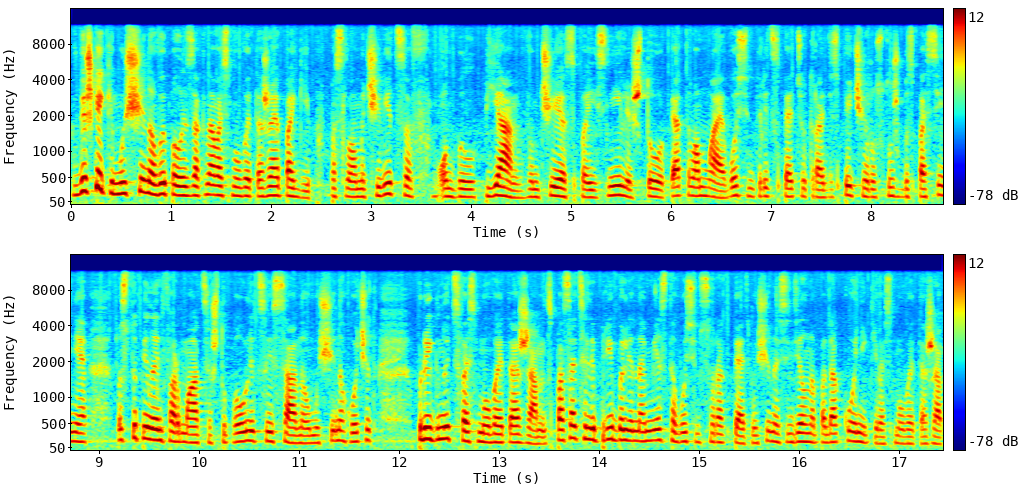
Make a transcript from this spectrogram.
В Бишкеке мужчина выпал из окна восьмого этажа и погиб. По словам очевидцев, он был пьян. В МЧС пояснили, что 5 мая в 8.35 утра диспетчеру службы спасения поступила информация, что по улице Исанова мужчина хочет прыгнуть с восьмого этажа. Спасатели прибыли на место в 8.45. Мужчина сидел на подоконнике восьмого этажа.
